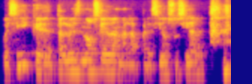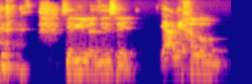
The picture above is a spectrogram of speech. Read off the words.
Pues sí, que tal vez no cedan a la presión social. si alguien les dice, ya déjalo,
